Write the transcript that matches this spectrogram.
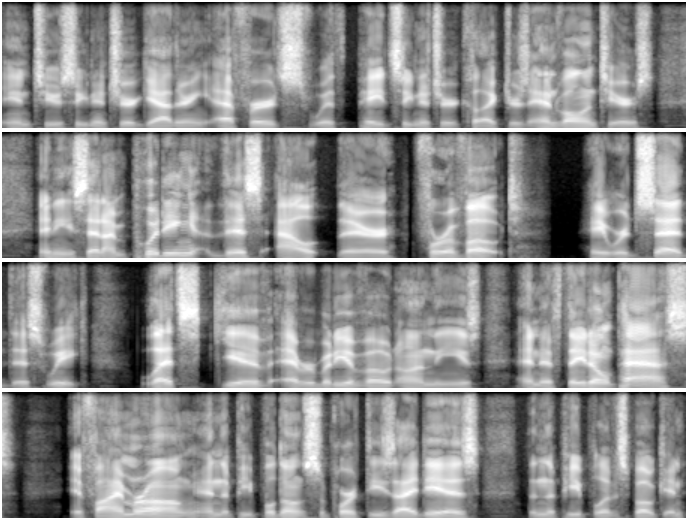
into signature gathering efforts with paid signature collectors and volunteers. And he said, I'm putting this out there for a vote. Heywood said this week. Let's give everybody a vote on these. And if they don't pass, if I'm wrong and the people don't support these ideas, then the people have spoken.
